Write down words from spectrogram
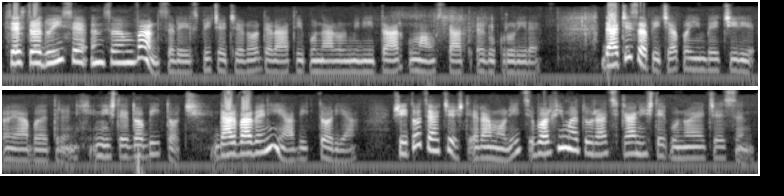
Se străduise însă în van să le explice celor de la tribunalul militar cum au stat lucrurile. Dar ce să priceapă imbecilii ăia bătrâni, niște dobitoci, dar va veni a Victoria și toți acești ramoliți vor fi măturați ca niște gunoaie ce sunt.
